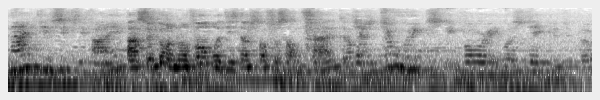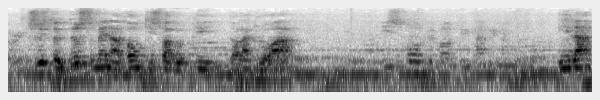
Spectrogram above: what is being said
1965, Parce qu'en novembre 1965, just two weeks before he was taken to glory, juste deux semaines avant qu'il soit repris dans la gloire, il a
